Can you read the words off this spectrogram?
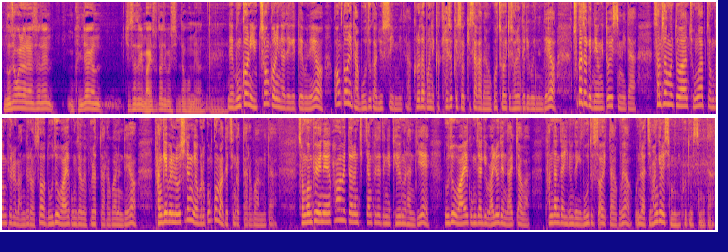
노조 관련해서는 굉장한 기사들이 많이 쏟아지고 있습니다 보면. 네. 네, 문건이 6천 건이나 되기 때문에요. 건건이 다 모두가 뉴스입니다. 그러다 보니까 계속해서 기사가 나오고 저희도 전해드리고 있는데요. 추가적인 내용이 또 있습니다. 삼성은 또한 종합 점검표를 만들어서 노조 와해 공작을 벌였다라고 하는데요. 단계별로 실행 여부를 꼼꼼하게 챙겼다라고 합니다. 점검표에는 파업에 따른 직장 폐쇄 등의 대응을 한 뒤에 노조 와해 공작이 완료된 날짜와 담당자 이름 등이 모두 써 있다고요. 오늘 아침 한겨레 신문이 보도했습니다.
